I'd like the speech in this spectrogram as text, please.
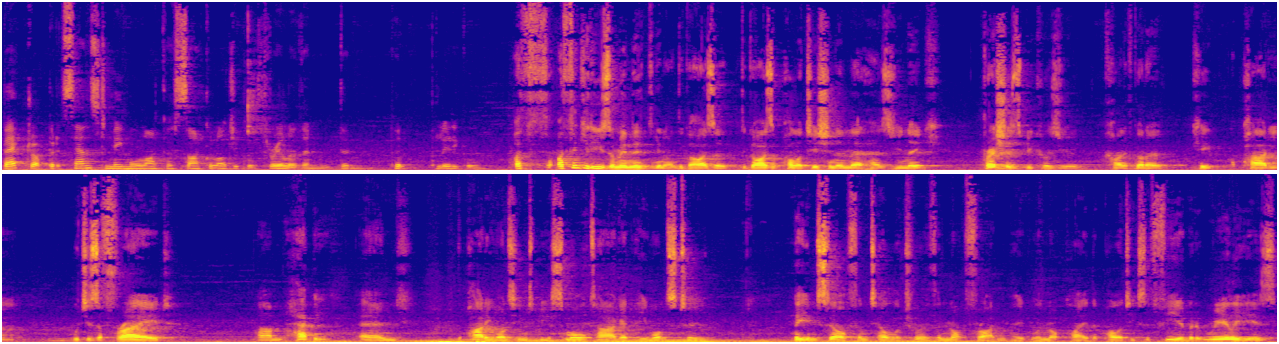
backdrop, but it sounds to me more like a psychological thriller than than po- political. I, th- I think it is. I mean, it- you know, the guy's a the guy's a politician, and that has unique pressures because you kind of got to keep a party which is afraid um, happy, and the party wants him to be a small target. He wants to be himself and tell the truth, and not frighten people, and not play the politics of fear. But it really is.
